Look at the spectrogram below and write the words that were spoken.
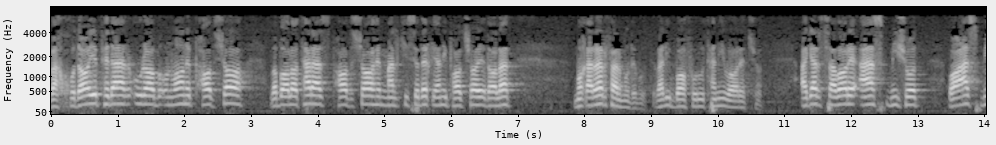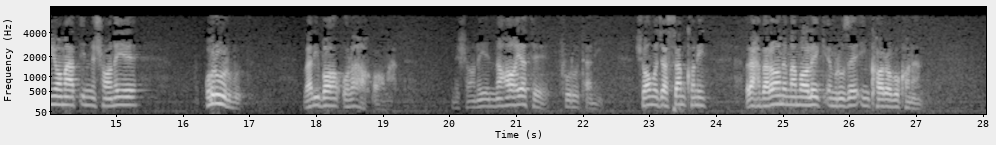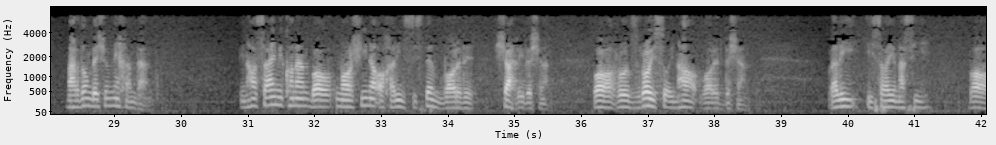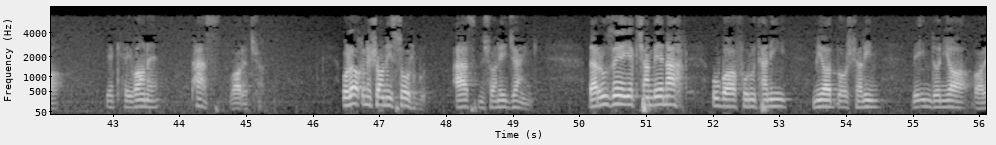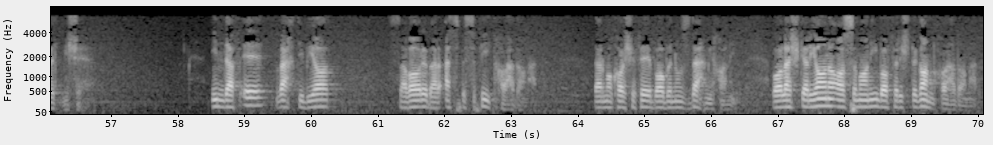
و خدای پدر او را به عنوان پادشاه و بالاتر از پادشاه ملکی صدق یعنی پادشاه عدالت مقرر فرموده بود. ولی با فروتنی وارد شد. اگر سوار اسب می‌شد با اسب میآمد این نشانه غرور بود. ولی با الاغ آمد. نشانه نهایت فروتنی. شما مجسم کنید رهبران ممالک امروزه این کار را بکنند. مردم بهشون میخندند. اینها سعی می‌کنن با ماشین آخرین سیستم وارد شهری بشن. با روز رویس و اینها وارد بشن. ولی عیسی مسیح با یک حیوان پس وارد شد. الاغ نشانه صلح بود. اسب نشانه جنگ. در روز یک شنبه نخل او با فروتنی میاد به اورشلیم به این دنیا وارد میشه. این دفعه وقتی بیاد سوار بر اسب سفید خواهد آمد. در مکاشفه باب 19 می‌خوانیم. با لشکریان آسمانی با فرشتگان خواهد آمد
